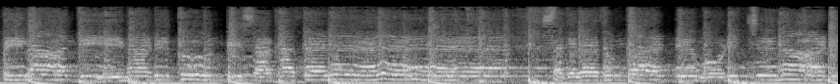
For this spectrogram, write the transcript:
കഷ്ടത്തിലാക്കി നടുക്കൂട്ടി കൂട്ടി സഖാക്കൾ. സകലതും കാട്ട് മുടിച്ച് നാട്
